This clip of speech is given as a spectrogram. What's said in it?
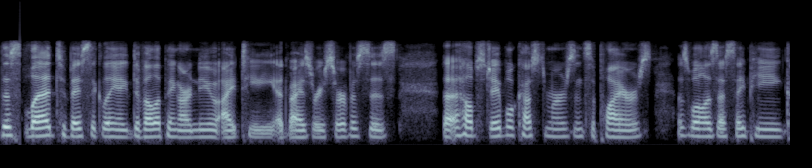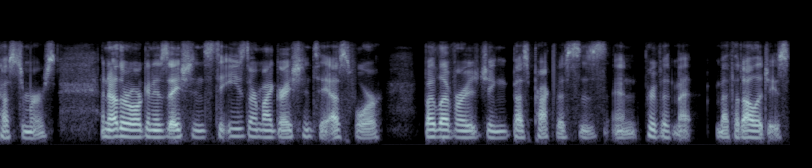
This led to basically developing our new IT advisory services that helps Jabil customers and suppliers, as well as SAP customers and other organizations to ease their migration to S4 by leveraging best practices and proven met- methodologies.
